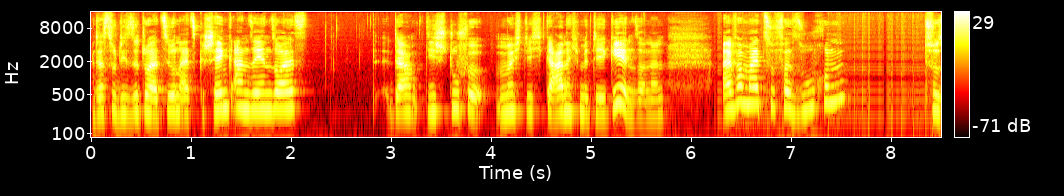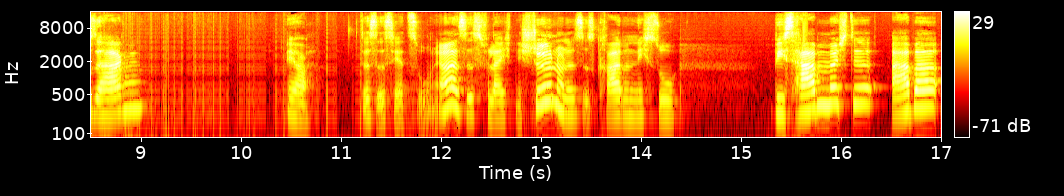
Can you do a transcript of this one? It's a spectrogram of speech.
dass du die Situation als Geschenk ansehen sollst da, die Stufe möchte ich gar nicht mit dir gehen, sondern einfach mal zu versuchen, zu sagen, ja, das ist jetzt so. Ja, es ist vielleicht nicht schön und es ist gerade nicht so, wie ich es haben möchte, aber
